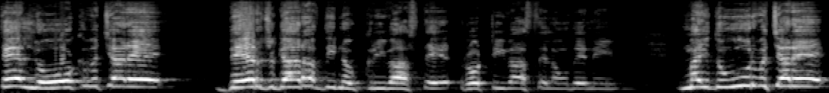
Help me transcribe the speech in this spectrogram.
ਤੇ ਲੋਕ ਵਿਚਾਰੇ ਬੇਰੁਜ਼ਗਾਰ ਆਪਦੀ ਨੌਕਰੀ ਵਾਸਤੇ, ਰੋਟੀ ਵਾਸਤੇ ਲਾਉਂਦੇ ਨੇ। ਮਜ਼ਦੂਰ ਵਿਚਾਰੇ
